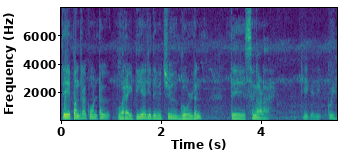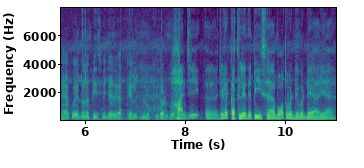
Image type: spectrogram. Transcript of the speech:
ਤੇ 15 ਕੁਇੰਟਲ ਵੈਰਾਈਟੀ ਹੈ ਜਿਹਦੇ ਵਿੱਚ 골ਡਨ ਤੇ ਸੰਘਾੜਾ ਹੈ। ਠੀਕ ਹੈ ਜੀ। ਕੋਈ ਹੈ ਕੋਈ ਇਦਾਂ ਦਾ ਪੀਸ ਵੀ ਜਿਹਦੇ ਕਰਕੇ ਲੋਕੀ ਤੁਹਾਡੇ ਕੋਲ ਹਾਂਜੀ ਅ, ਜਿਹੜੇ ਕਤਲੇ ਦੇ ਪੀਸ ਹੈ ਬਹੁਤ ਵੱਡੇ ਵੱਡੇ ਆਏ ਹੈ।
